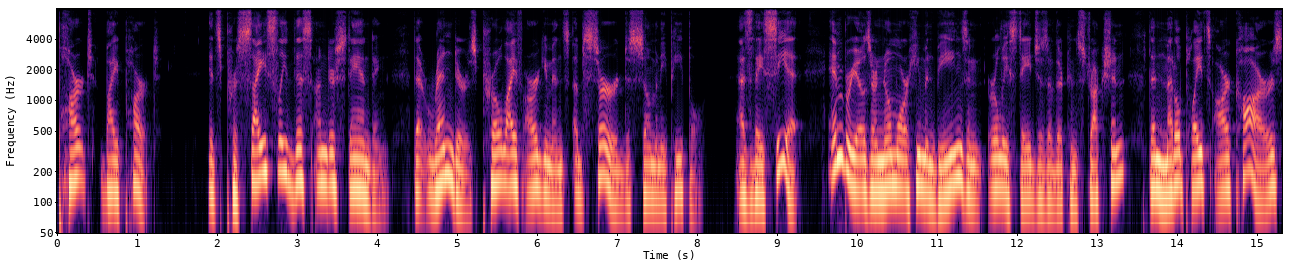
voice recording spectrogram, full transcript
part by part. It's precisely this understanding that renders pro life arguments absurd to so many people. As they see it, embryos are no more human beings in early stages of their construction than metal plates are cars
